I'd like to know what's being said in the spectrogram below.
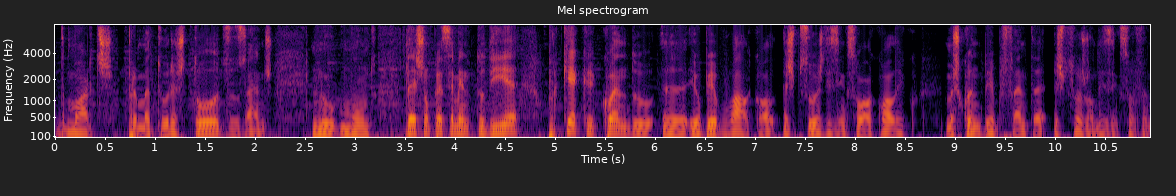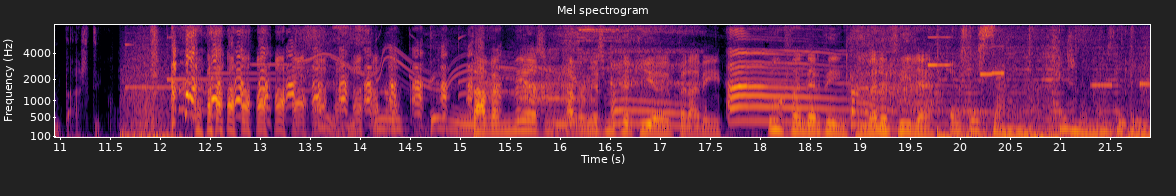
de mortes prematuras todos os anos no mundo. Deixa um pensamento do dia: porque é que quando eu bebo álcool as pessoas dizem que sou alcoólico, mas quando bebo Fanta as pessoas não dizem que sou fantástico? Estava mesmo, estava mesmo a ver que ia parar aí. Hugo Van der Dink, maravilha. Estas são as manhãs da 3.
